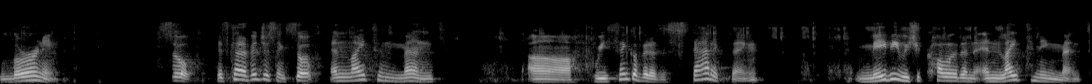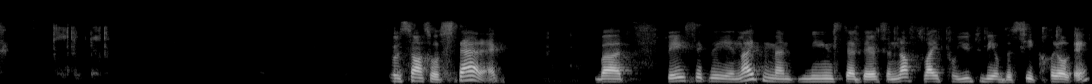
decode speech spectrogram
learning. So it's kind of interesting. So enlightenment uh, we think of it as a static thing, maybe we should call it an enlighteningment. So it's not so static, but basically enlightenment means that there's enough light for you to be able to see clearly.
